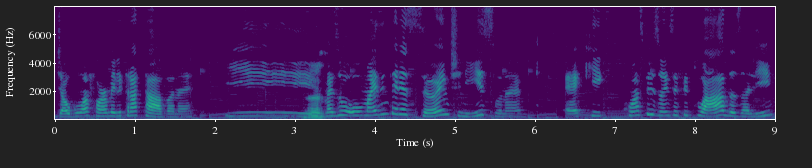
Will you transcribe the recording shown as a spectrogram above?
de alguma forma ele tratava, né? E É. mas o, o mais interessante nisso, né, é que com as prisões efetuadas ali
